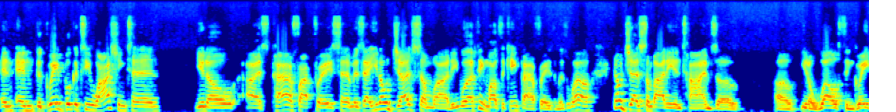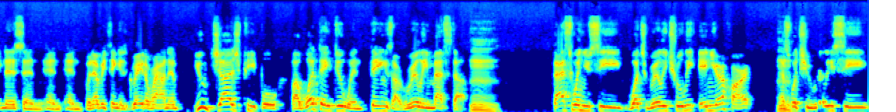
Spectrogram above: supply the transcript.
and, and the great Booker T. Washington, you know, uh, I paraphrase him is that you don't judge somebody. Well, I think Martin King paraphrased him as well. You don't judge somebody in times of, of, you know, wealth and greatness and, and, and when everything is great around them. You judge people by what they do when things are really messed up. Mm. That's when you see what's really truly in your heart. That's Mm. what you really see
